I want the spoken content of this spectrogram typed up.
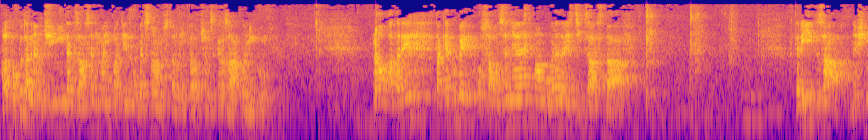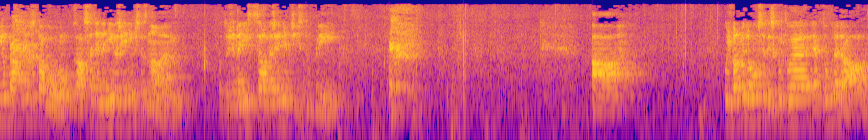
ale pokud tak neučiní, tak v zásadě mají platit obecná ustanovení toho občanského zákonníku. No a tady tak jakoby osamoceně mám uveden rejstřík zástav, který za dnešního právního stavu v zásadě není veřejným seznamem, protože není zcela veřejně přístupný. A už velmi dlouho se diskutuje, jak to bude dál.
